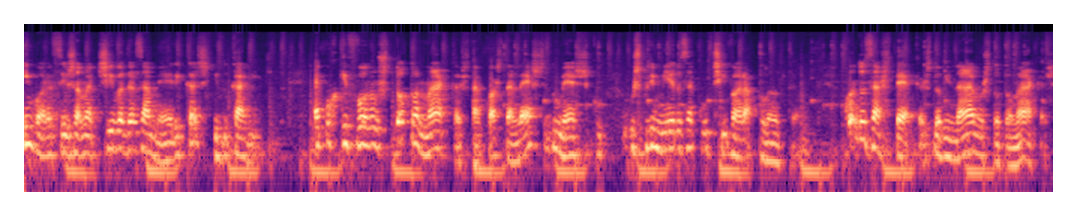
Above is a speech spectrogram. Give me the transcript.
embora seja nativa das Américas e do Caribe. É porque foram os totonacas da costa leste do México os primeiros a cultivar a planta. Quando os astecas dominaram os totonacas,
